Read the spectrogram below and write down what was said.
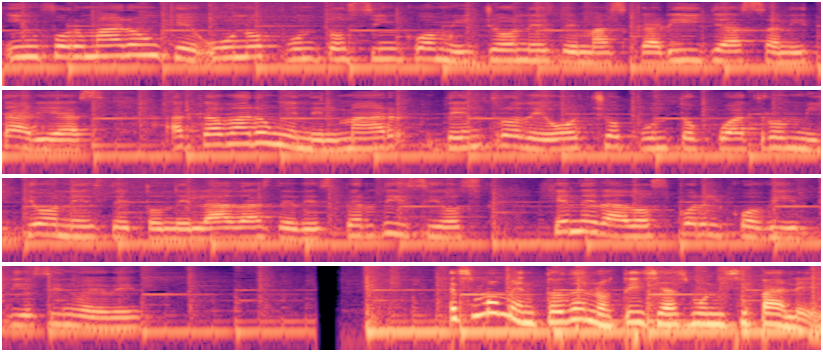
informaron que 1.5 millones de mascarillas sanitarias acabaron en el mar dentro de 8.4 millones de toneladas de desperdicios generados por el COVID-19. Es momento de noticias municipales.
